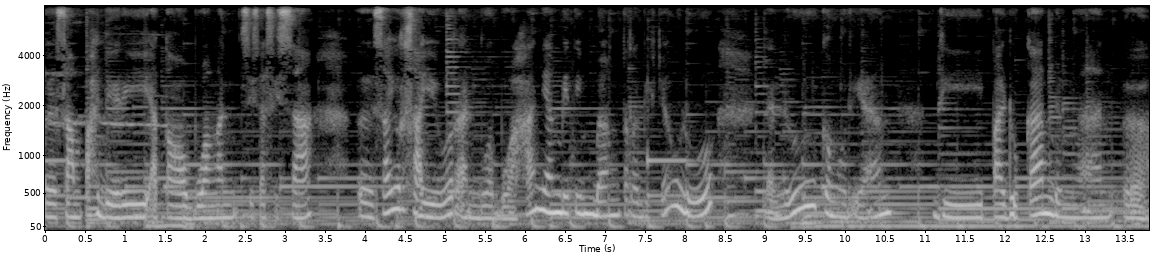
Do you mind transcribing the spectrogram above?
uh, sampah dari atau buangan sisa-sisa sayur-sayur dan buah-buahan yang ditimbang terlebih dahulu lalu kemudian dipadukan dengan uh,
